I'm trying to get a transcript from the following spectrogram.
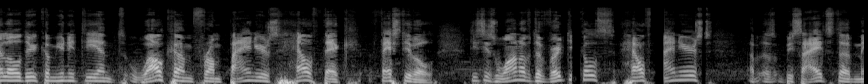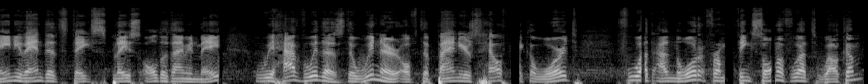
Hello, dear community, and welcome from Pioneers Health Tech Festival. This is one of the verticals, Health Pioneers. Uh, besides the main event that takes place all the time in May, we have with us the winner of the Pioneers Health Tech Award, Fouad Al Noor from ThinkSono. Fouad, welcome.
